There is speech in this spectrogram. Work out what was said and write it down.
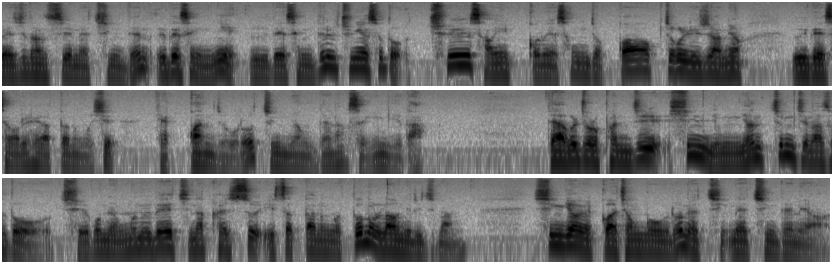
레지던스에 매칭된 의대생이니 의대생들 중에서도 최상위권의 성적과 업적을 유지하며 의대 생활을 해왔다는 것이 객관적으로 증명된 학생입니다. 대학을 졸업한 지 16년쯤 지나서도 최고 명문 의대에 진학할 수 있었다는 것도 놀라운 일이지만 신경외과 전공으로 매칭, 매칭되며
